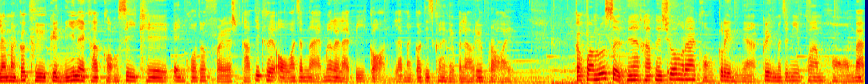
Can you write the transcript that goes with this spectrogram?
และมันก็คือกลิ่นนี้เลยครับของ CK Encoder Fresh ครับ ที่เคยออกวางจำหน่ายเมื่อหลาย ๆ ปีก่อน และมันก็ discontinue ไปแล้วเรียบร้อย กับความรู้สึกเนี่ยครับในช่วงแรกของกลิ่นเนี่ยกลิ่นมันจะมีความหอมแบบ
